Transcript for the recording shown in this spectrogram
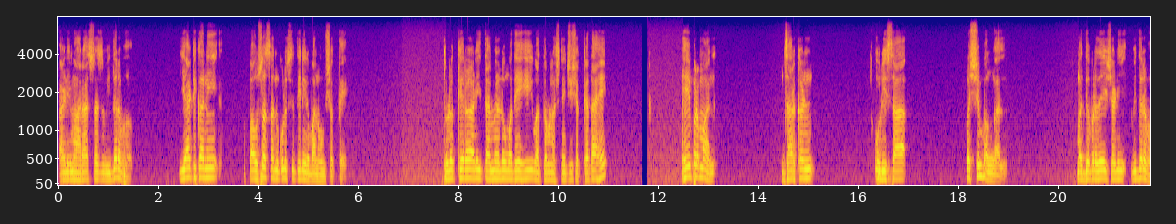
आणि महाराष्ट्राचा विदर्भ या ठिकाणी पावसास अनुकूल स्थिती निर्माण होऊ शकते. थोडं केरळ आणि तामिळनाडूमध्येही वातावरण असण्याची शक्यता आहे. हे प्रमाण झारखंड ओरिसा पश्चिम बंगाल मध्य प्रदेश आणि विदर्भ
